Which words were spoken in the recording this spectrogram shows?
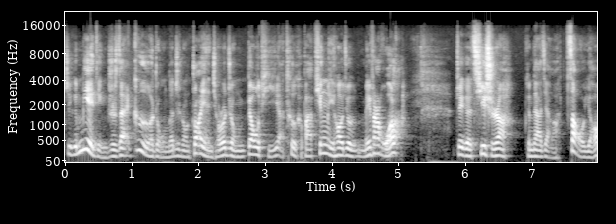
这个灭顶之灾，各种的这种抓眼球的这种标题啊，特可怕，听了以后就没法活了。这个其实啊。跟大家讲啊，造谣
